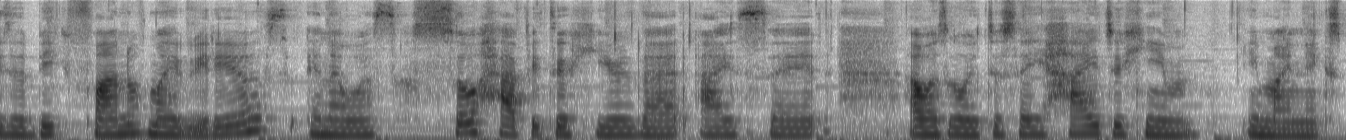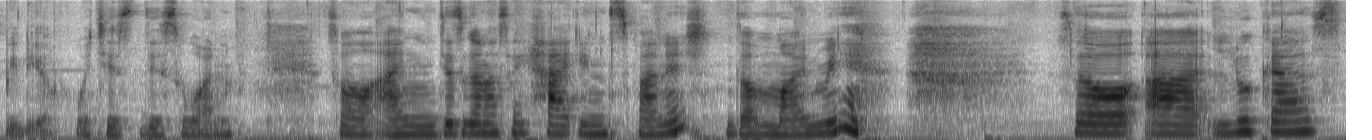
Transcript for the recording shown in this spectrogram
is a big fan of my videos and I was so happy to hear that I said I was going to say hi to him in my next video, which is this one. So I'm just gonna say hi in Spanish, don't mind me. So, uh, Lucas,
